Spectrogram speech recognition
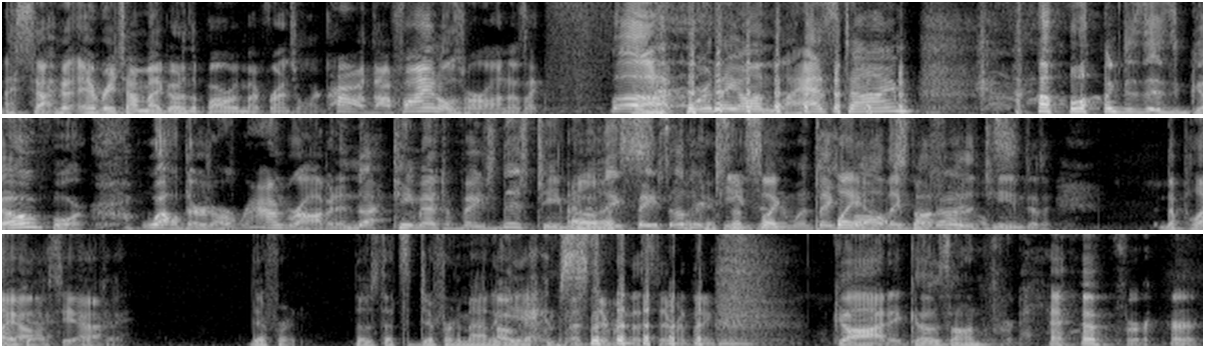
Every time I go to the bar with my friends, they're like, "Oh, the finals are on." I was like, "Fuck, were they on last time? How long does this go for?" Well, there's a round robin, and that team has to face this team, and Oh, then they face other okay, teams, that's and like then when they fall, they playoffs, fall to other teams. It's- The playoffs, Okay, yeah. Okay. Different. Those. That's a different amount of Okay, games. that's different. That's a different thing. God, it goes on forever.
